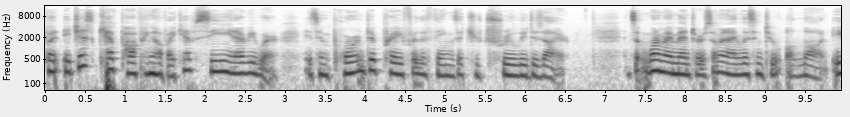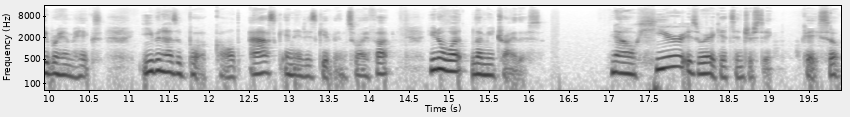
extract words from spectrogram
But it just kept popping up. I kept seeing it everywhere. It's important to pray for the things that you truly desire. And so one of my mentors, someone I listen to a lot, Abraham Hicks, even has a book called Ask and It Is Given. So I thought, you know what? Let me try this. Now, here is where it gets interesting. Okay, so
